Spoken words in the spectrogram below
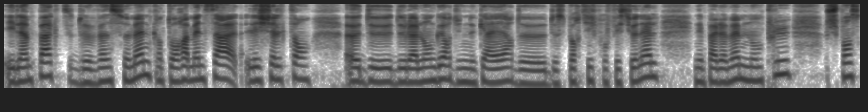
Et l'impact de 20 semaines, quand on ramène ça à l'échelle temps euh, de, de, la longueur d'une carrière de, de, sportif professionnel, n'est pas le même non plus. Je pense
